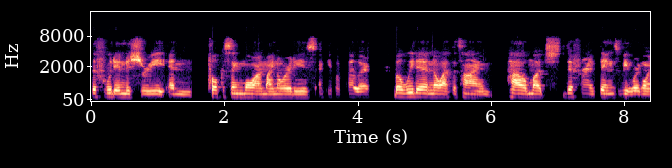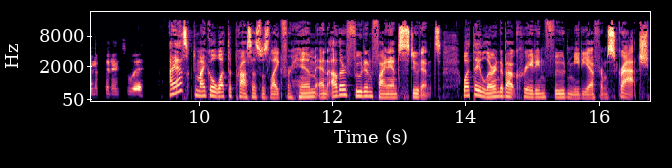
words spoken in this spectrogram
the food industry and focusing more on minorities and people of color, but we didn't know at the time how much different things we were going to put into it. I asked Michael what the process was like for him and other food and finance students, what they learned about creating food media from scratch.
